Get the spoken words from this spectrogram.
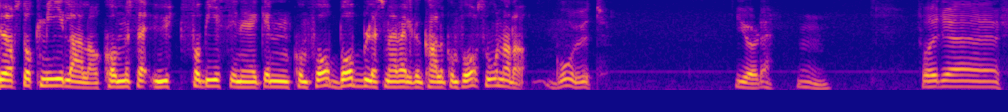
dørstokkmila, eller komme seg ut forbi sin egen komfortboble, som jeg velger å kalle komfortsona, da? Gå ut. Gjør det. Mm. For eh,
